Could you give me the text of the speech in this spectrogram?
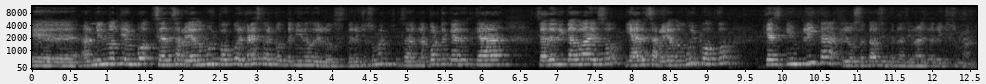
Eh, al mismo tiempo se ha desarrollado muy poco el resto del contenido de los derechos humanos. O sea, la Corte que, que ha se ha dedicado a eso y ha desarrollado muy poco que, es, implica los tratados internacionales de derechos humanos,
